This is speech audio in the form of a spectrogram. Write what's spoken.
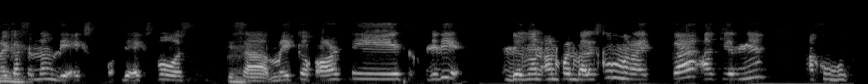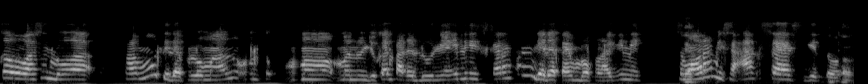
Mereka hmm. seneng di expose, bisa hmm. makeup artist. Jadi dengan ballet school mereka akhirnya aku buka wawasan bahwa kamu tidak perlu malu untuk menunjukkan pada dunia ini. Sekarang kan nggak ada tembok lagi nih. Semua ya. orang bisa akses gitu. Betul.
